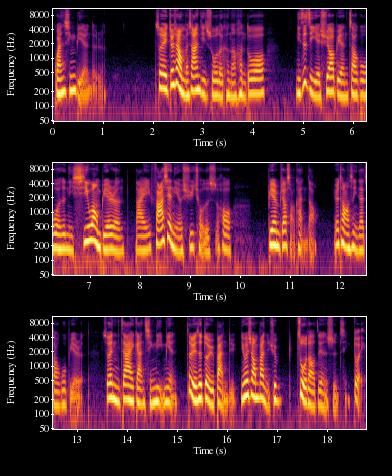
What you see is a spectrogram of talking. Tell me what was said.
关心别人的人，所以就像我们上一集说的，可能很多你自己也需要别人照顾，或者是你希望别人来发现你的需求的时候，别人比较少看到，因为通常是你在照顾别人，所以你在感情里面，特别是对于伴侣，你会希望伴侣去做到这件事情。对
